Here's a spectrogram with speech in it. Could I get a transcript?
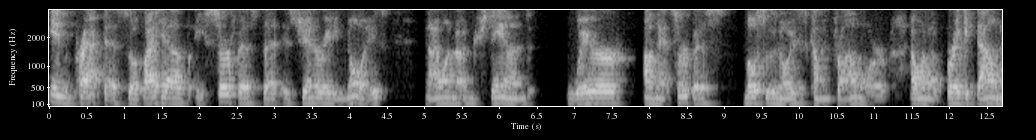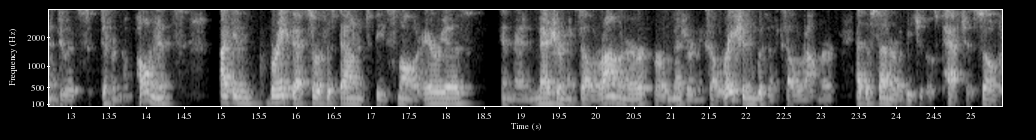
in practice. So if I have a surface that is generating noise and I want to understand where on that surface most of the noise is coming from or I want to break it down into its different components, I can break that surface down into these smaller areas and then measure an accelerometer or measure an acceleration with an accelerometer at the center of each of those patches. So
